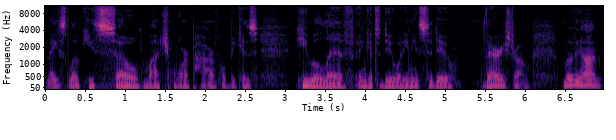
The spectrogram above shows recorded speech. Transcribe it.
makes Loki so much more powerful because he will live and get to do what he needs to do. Very strong. Moving on.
